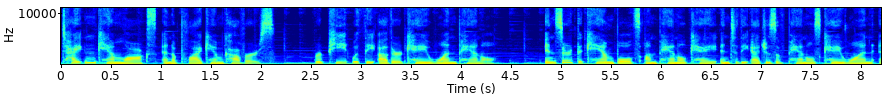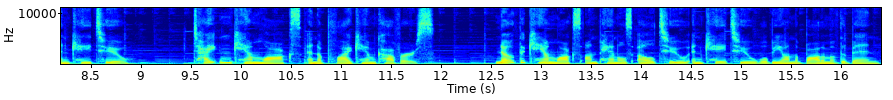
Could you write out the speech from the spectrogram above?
Tighten cam locks and apply cam covers. Repeat with the other K1 panel. Insert the cam bolts on panel K into the edges of panels K1 and K2. Tighten cam locks and apply cam covers. Note the cam locks on panels L2 and K2 will be on the bottom of the bin.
